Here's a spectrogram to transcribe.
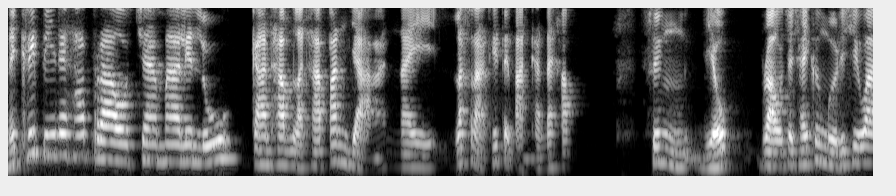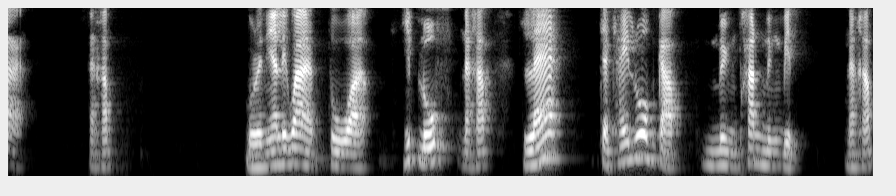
ในคลิปนี้นะครับเราจะมาเรียนรู้การทำหลังคาปั้นหยาในลักษณะที่แตกต่างกันนะครับ ซึ่งเดี๋ยวเราจะใช้เครื่องมือที่ชื่อว่านะครับบริเวณนี้เรียกว่าตัว hip roof นะครับ และจะใช้ร่วมกับ 1,001 บิตนะครับ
